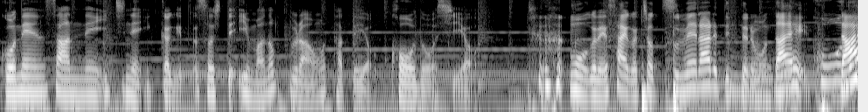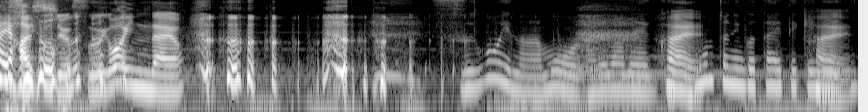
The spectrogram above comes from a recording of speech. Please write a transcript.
5年3年1年1ヶ月そして今のプランを立てよう行動しよう。もうね最後ちょっと詰められてきてるもう第第8週すごいんだよ。すごいな。もうあれだね、ぐはい。本当に具体的に、はい。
